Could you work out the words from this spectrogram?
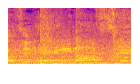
Cause it ain't our sin.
